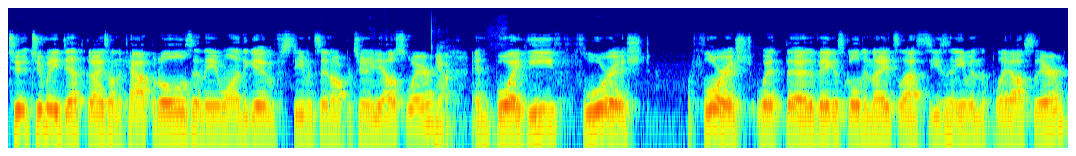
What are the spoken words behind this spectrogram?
too too many depth guys on the Capitals, and they wanted to give Stephenson opportunity elsewhere. Yeah. And boy, he flourished flourished with uh, the Vegas Golden Knights last season, even the playoffs there.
